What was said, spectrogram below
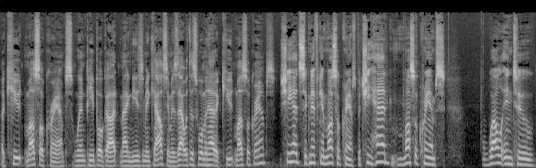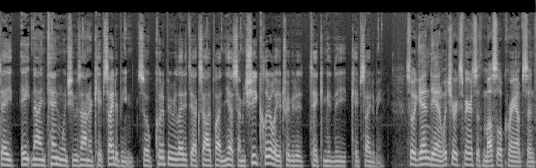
acute muscle cramps when people got magnesium and calcium. Is that what this woman had? Acute muscle cramps? She had significant muscle cramps, but she had muscle cramps well into day 8, 9, 10 when she was on her capecitabine. So could it be related to oxaliplatin? Yes. I mean, she clearly attributed taking in the capecitabine. So again, Dan, what's your experience with muscle cramps and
